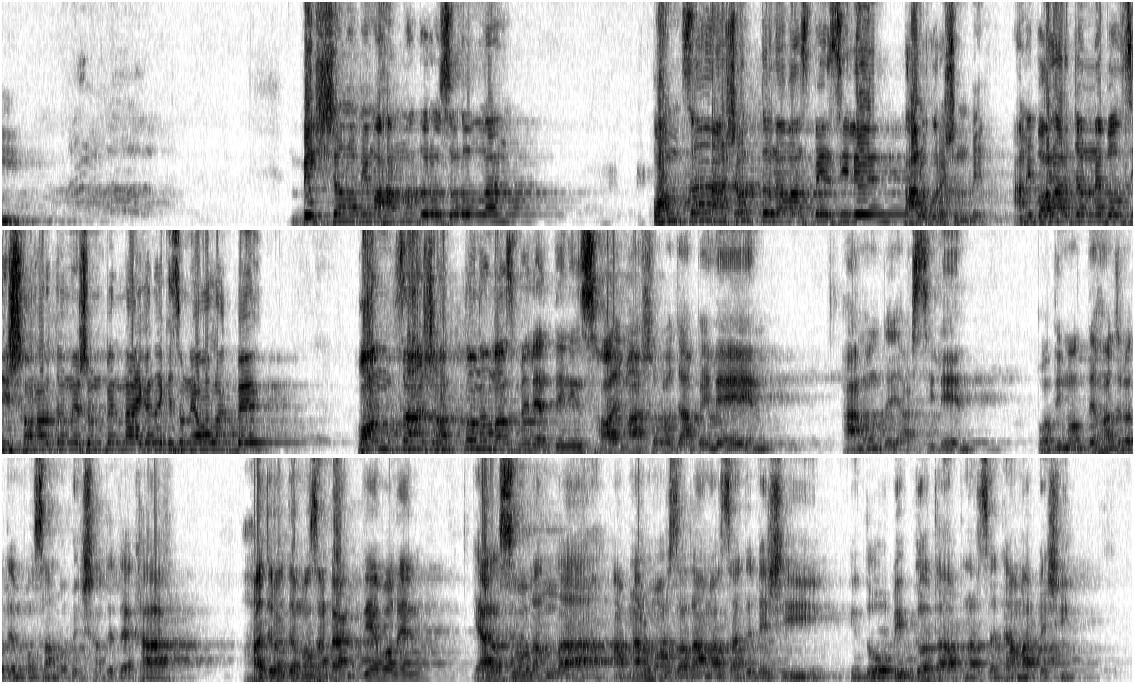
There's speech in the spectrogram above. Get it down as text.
বিশ্বনবী মোহাম্মদ রসুল্লাহ পঞ্চাশ নামাজ পেয়েছিলেন। ভালো করে শুনবেন। আমি বলার জন্য বলছি, শোনার জন্য শুনবেন না, এখানে কিছু নেওয়া লাগবে। পঞ্চাশ অক্ত নামাজ পেলেন, তিনি ছয় মাস রোজা পেলেন, আনন্দে আসছিলেন। প্রতিমধ্যে হজরতে মোসা নবীর সাথে দেখা। হজরতে মোসা ডাক দিয়ে বলেন আল্লাহ আপনার মর্যাদা আমার সাথে বেশি, কিন্তু অভিজ্ঞতা আপনার সাথে আমার বেশি।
